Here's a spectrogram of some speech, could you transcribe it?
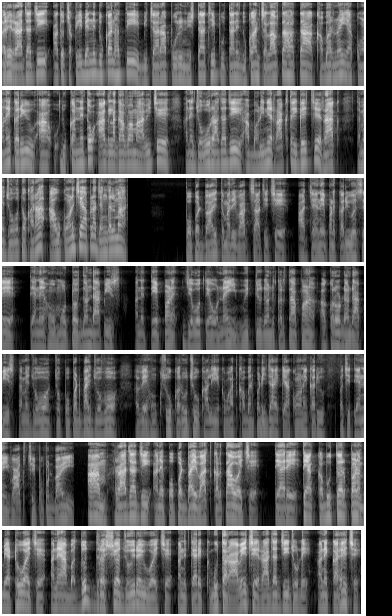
અરે રાજાજી, આ તો ચકલીબેનની દુકાન હતી. બિચારા પૂરી નિષ્ઠાથી પોતાની દુકાન ચલાવતા હતા. ખબર નહીં આ કોણે કર્યું? આ દુકાનને તો આગ લગાવવામાં આવી છે. અને જોવો રાજાજી, આ બળીને રાખ થઈ ગઈ છે. રાખ. તમે જોવો તો ખરા, આવું કોણ છે આપણા જંગલમાં? પોપટભાઈ, તમારી વાત સાચી છે. આ જેને પણ કર્યું હશે, તેને હું મોટો દંડ આપીશ. અને તે પણ જેવો તેવો નહીં, મૃત્યુદંડ કરતાં પણ અઘરો દંડ આપીશ. તમે જુઓ, જો પોપટભાઈ જોવો હવે હું શું કરું છું? ખાલી એક વાત ખબર પડી જાય કે આ કોણે કર્યું? પછી તેની વાત છે પોપટભાઈ. આમ રાજાજી અને પોપટભાઈ વાત કરતા હોય છે, ત્યારે ત્યાં કબૂતર પણ બેઠું હોય છે અને આ બધું જ દ્રશ્ય જોઈ રહ્યું હોય છે અને ત્યારે કબૂતર આવે છે રાજાજી જોડે અને કહે છે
